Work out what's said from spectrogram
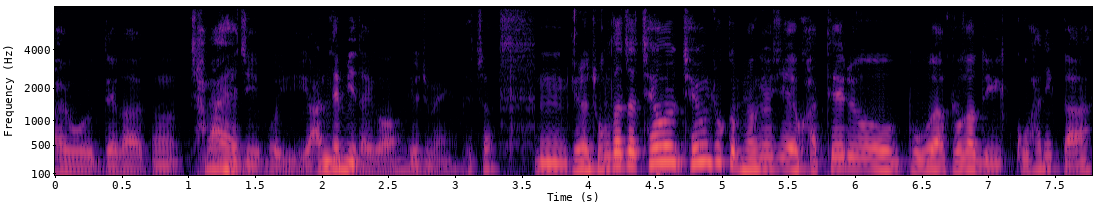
아유 내가 어, 참아야지 뭐 안 됩니다 이거 요즘에 그렇죠? 음 그리고 종사자 채용, 채용 조건 변경 시에 과태료 부과, 부과도 있고 하니까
